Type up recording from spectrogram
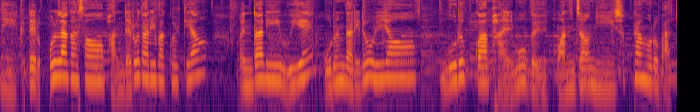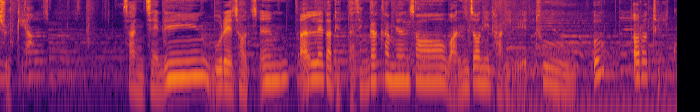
네, 그대로 올라가서 반대로 다리 바꿀게요. 왼다리 위에 오른다리를 올려 무릎과 발목을 완전히 수평으로 맞출게요. 상체는 물에 젖은 빨래가 됐다 생각하면서 완전히 다리 위에 툭 떨어뜨리고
